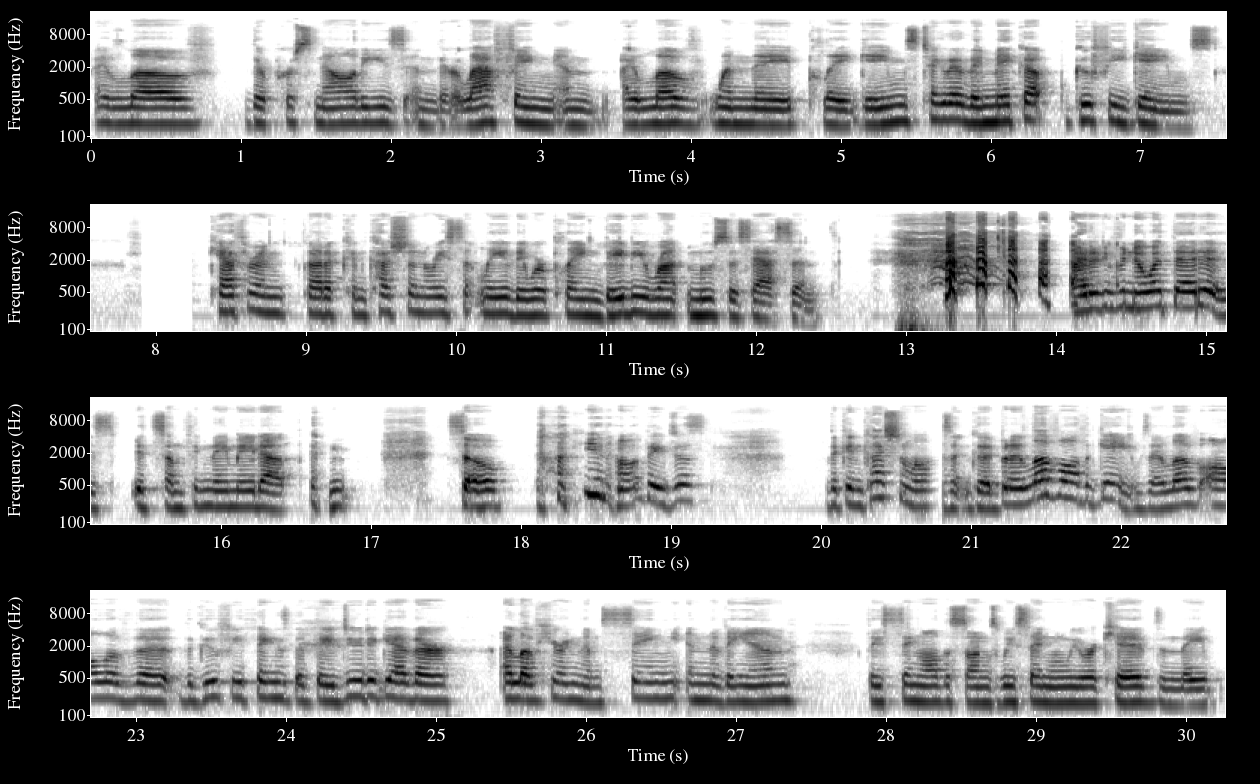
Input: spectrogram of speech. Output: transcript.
I love their personalities and they're laughing and I love when they play games together. They make up goofy games. Catherine got a concussion recently. They were playing Baby Runt Moose Assassin. I don't even know what that is. It's something they made up. so, you know, they just the concussion wasn't good, but I love all the games. I love all of the the goofy things that they do together. I love hearing them sing in the van. They sing all the songs we sang when we were kids, and they.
